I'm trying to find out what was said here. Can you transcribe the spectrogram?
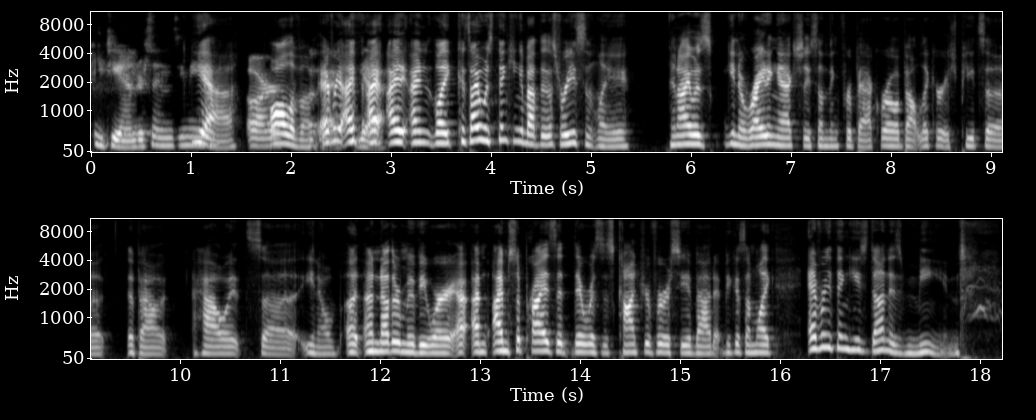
P.T. Anderson's, you mean? Yeah, Are? all of them. Okay, Every I, yeah. I, I, I like because I was thinking about this recently, and I was you know writing actually something for Back Row about Licorice Pizza about how it's uh you know a, another movie where I, I'm I'm surprised that there was this controversy about it because I'm like everything he's done is mean.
